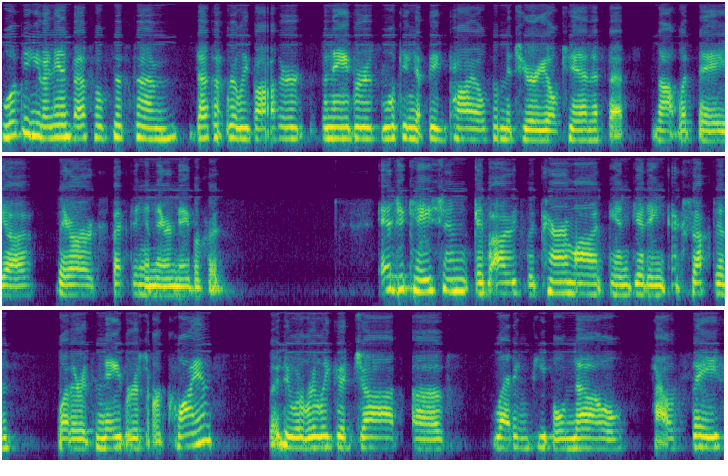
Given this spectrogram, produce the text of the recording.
looking at an in-vessel system doesn't really bother the neighbors. Looking at big piles of material can if not what they, uh, they are expecting in their neighborhood. Education is obviously paramount in getting acceptance, whether it's neighbors or clients. They do a really good job of letting people know how safe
